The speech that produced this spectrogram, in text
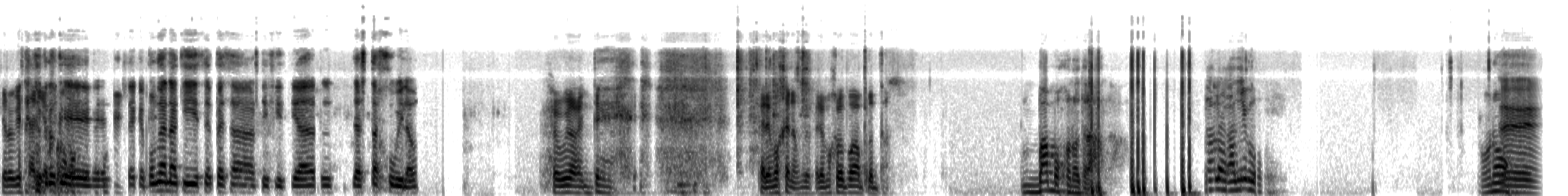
Creo que Yo estaría. creo que de que pongan aquí cepeza artificial, ya está jubilado. Seguramente. esperemos que no, esperemos que lo pongan pronto. Vamos con otra. Dale, gallego. ¿O no? Eh,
